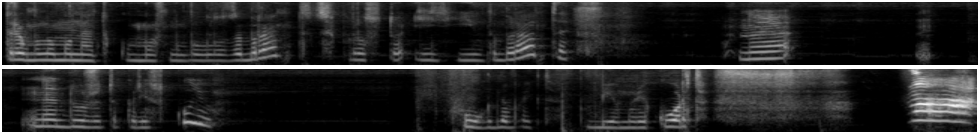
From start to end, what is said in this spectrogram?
Треба монетку можна було забрати, це просто її забрати. але я не дуже так рискую. Фух, давайте поб'ємо рекорд. А!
